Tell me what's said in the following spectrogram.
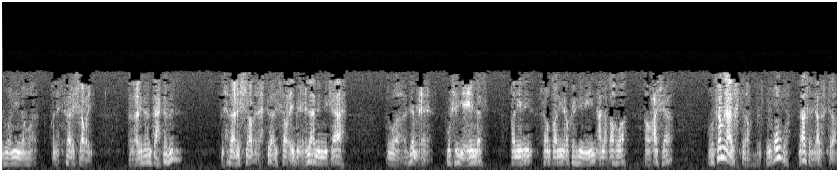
الوليمة والإحتفال الشرعي. بل عليك أن تحتفل بالإحتفال الشرعي الاحتفال الشرعي بإعلان النكاح وجمع مشيعين لك. قليلين سواء قليلين أو كثيرين على قهوة أو عشاء. وتمنع الاختلاط؟ بالقوة. لا تجعل الاختلاط.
